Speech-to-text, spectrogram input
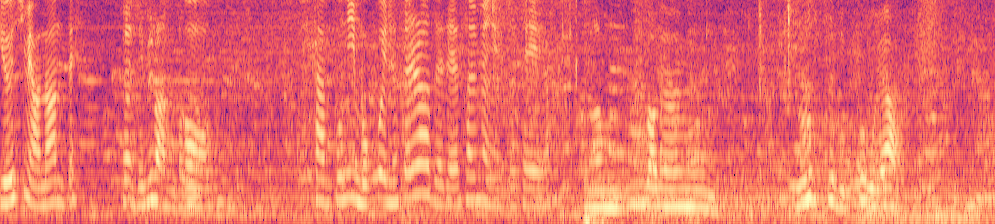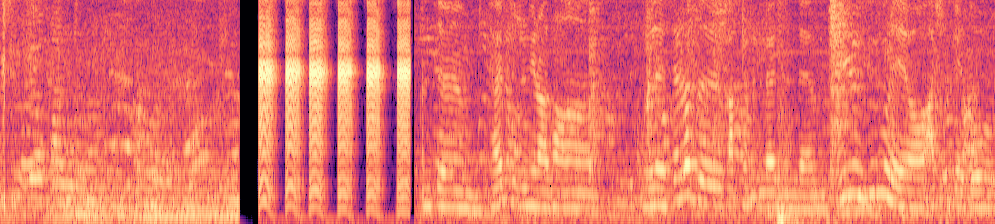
열심히 안 하는데. 그냥 재미로 하는 거야. 어. 자, 본인 먹고 있는 샐러드에 대해 설명해 주세요. 음, 이거는 로스트 비프고요. 아무튼 다이어트 중이라서 원래 샐러드 카페 길라 했는데 일요일 휴무래요 아쉽게도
